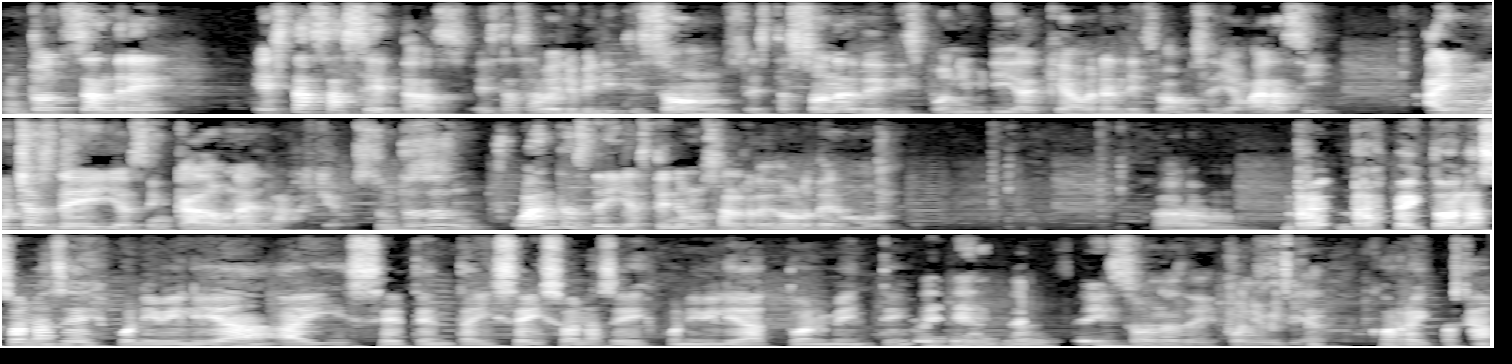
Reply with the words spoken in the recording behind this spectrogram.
Entonces, André, estas acetas, estas availability zones, estas zonas de disponibilidad que ahora les vamos a llamar así, hay muchas de ellas en cada una de las regiones. Entonces, ¿cuántas de ellas tenemos alrededor del mundo? respecto a las zonas de disponibilidad, hay 76 zonas de disponibilidad actualmente. 76 zonas de disponibilidad. correcto. O sea,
